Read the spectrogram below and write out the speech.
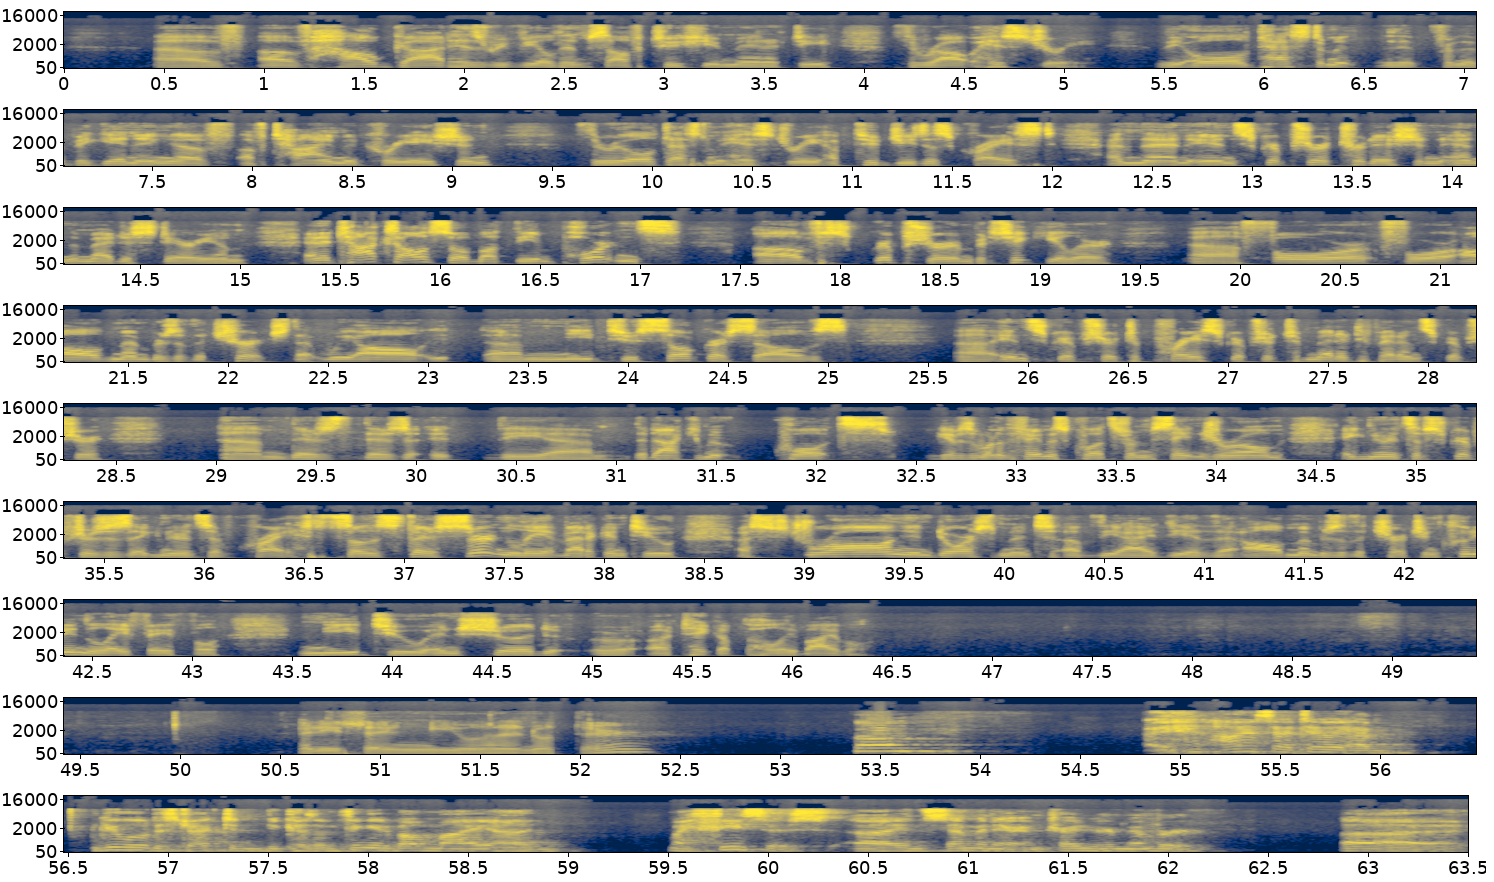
of, of how God has revealed himself to humanity throughout history. The Old Testament, the, from the beginning of, of time and creation, through Old Testament history up to Jesus Christ, and then in Scripture, tradition, and the magisterium. And it talks also about the importance of Scripture in particular uh, for for all members of the church that we all um, need to soak ourselves uh, in Scripture, to pray Scripture, to meditate on Scripture. Um, there's there's it, the um, the document quotes gives one of the famous quotes from Saint Jerome: "Ignorance of Scriptures is ignorance of Christ." So there's certainly at Vatican II a strong endorsement of the idea that all members of the church, including the lay faithful, need to and should uh, uh take up the Holy Bible. Anything you want to note there? Um, I, honestly, I tell you, I'm get a little distracted because I'm thinking about my uh, my thesis uh, in seminary. I'm trying to remember because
